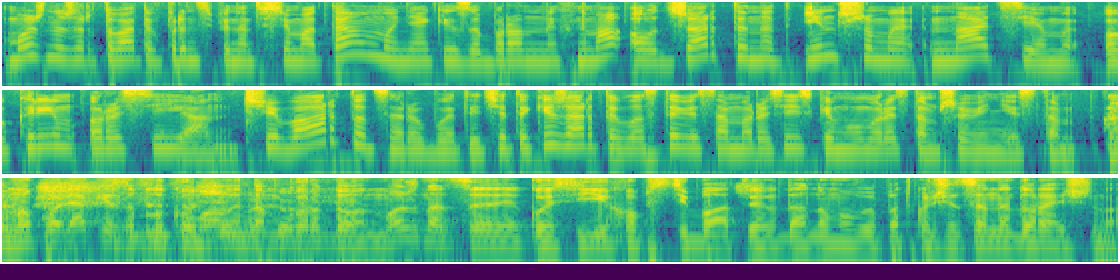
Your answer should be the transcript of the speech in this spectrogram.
можна жартувати в принципі над всіма темами, ніяких заборонених нема. А от жарти над іншими націями, окрім росіян, чи варто це робити? Чи такі жарти властиві саме російським гумористам-шовіністам? Ну, поляки заблокували там кордон. Можна це якось їх обстібати в даному випадку? Чи це недоречно?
